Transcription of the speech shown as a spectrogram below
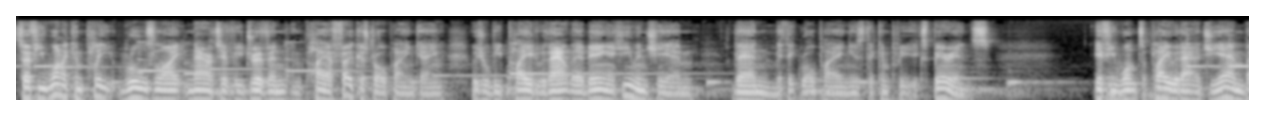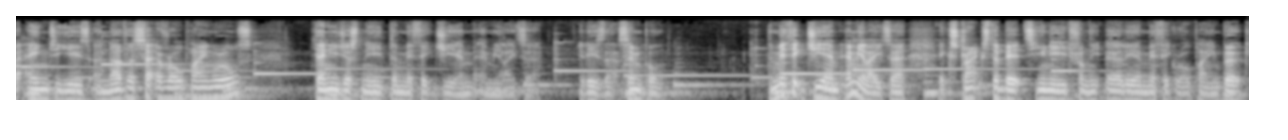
So, if you want a complete rules light, narratively driven, and player focused role playing game, which will be played without there being a human GM, then Mythic role playing is the complete experience. If you want to play without a GM but aim to use another set of role playing rules, then you just need the Mythic GM emulator. It is that simple. The Mythic GM emulator extracts the bits you need from the earlier Mythic role-playing book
